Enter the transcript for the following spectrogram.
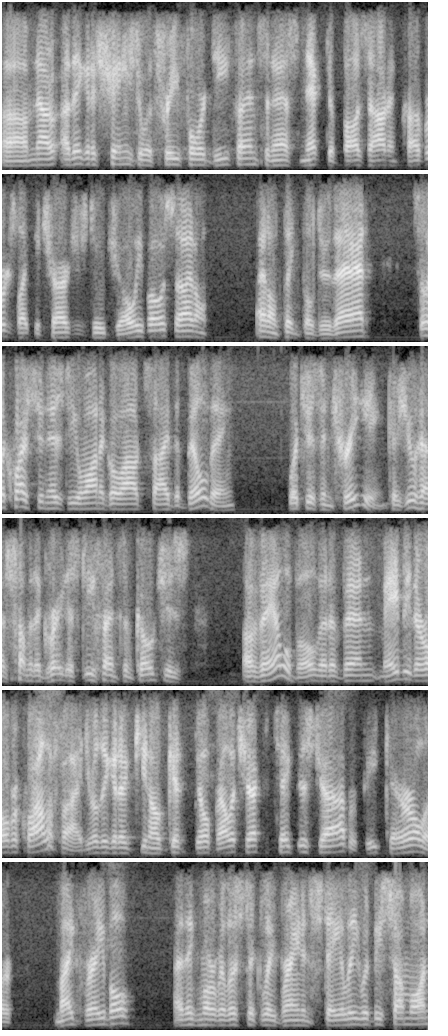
um, now are they going to change to a three-four defense and ask Nick to buzz out in coverage like the Chargers do Joey Bosa? I don't, I don't think they'll do that. So the question is, do you want to go outside the building, which is intriguing because you have some of the greatest defensive coaches available that have been maybe they're overqualified. You're really going to, you know, get Bill Belichick to take this job or Pete Carroll or Mike Vrabel. I think more realistically, Brandon Staley would be someone.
